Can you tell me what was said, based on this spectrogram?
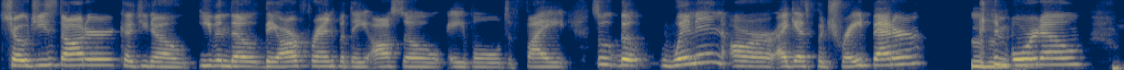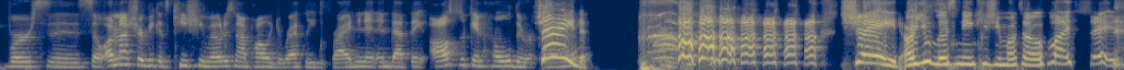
Choji's daughter. Because you know, even though they are friends, but they also able to fight. So the women are, I guess, portrayed better mm-hmm. in Boruto versus so I'm not sure because Kishimoto is not probably directly writing it and that they also can hold their shade. shade. Are you listening, Kishimoto? Like shade.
